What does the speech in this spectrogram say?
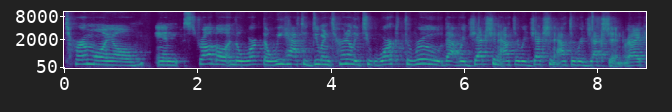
turmoil and struggle and the work that we have to do internally to work through that rejection after rejection after rejection right?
